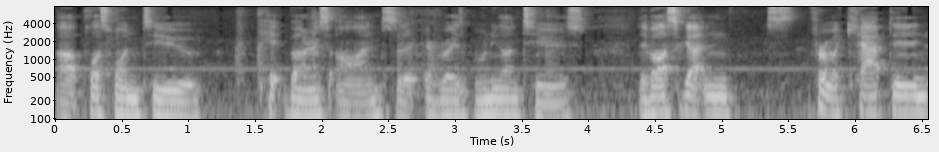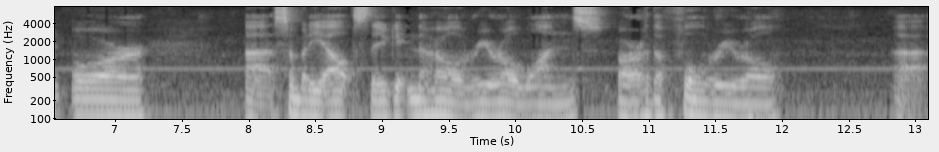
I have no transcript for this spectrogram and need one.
uh, plus one to hit bonus on, so everybody's wounding on twos. They've also gotten from a captain or uh, somebody else. They're getting the whole reroll ones or the full reroll. Uh,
